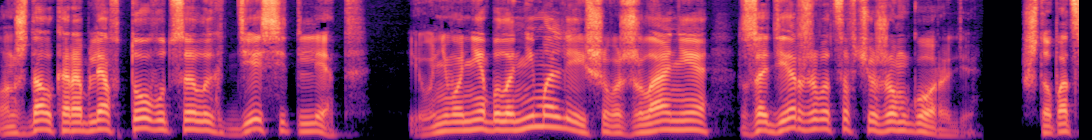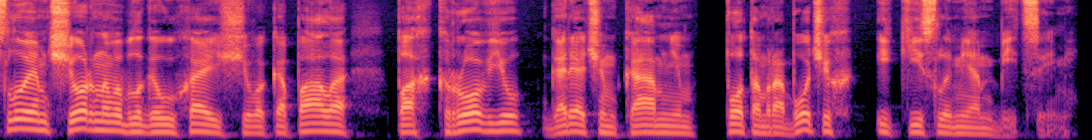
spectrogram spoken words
он ждал корабля в Тову целых десять лет, и у него не было ни малейшего желания задерживаться в чужом городе, что под слоем черного благоухающего копала пах кровью, горячим камнем, потом рабочих и кислыми амбициями.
